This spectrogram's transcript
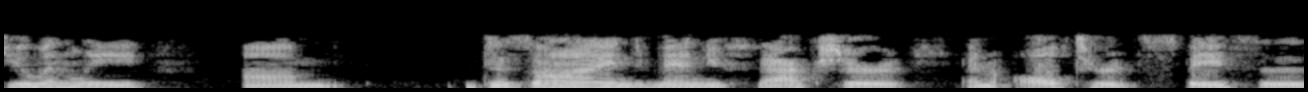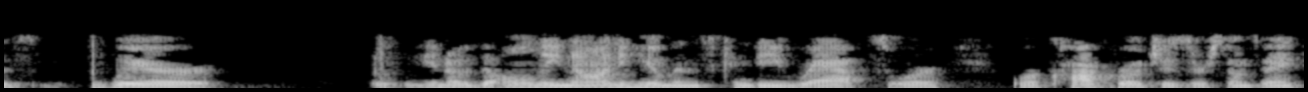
humanly, um, designed, manufactured, and altered spaces where, you know, the only non-humans can be rats or, or cockroaches or something.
